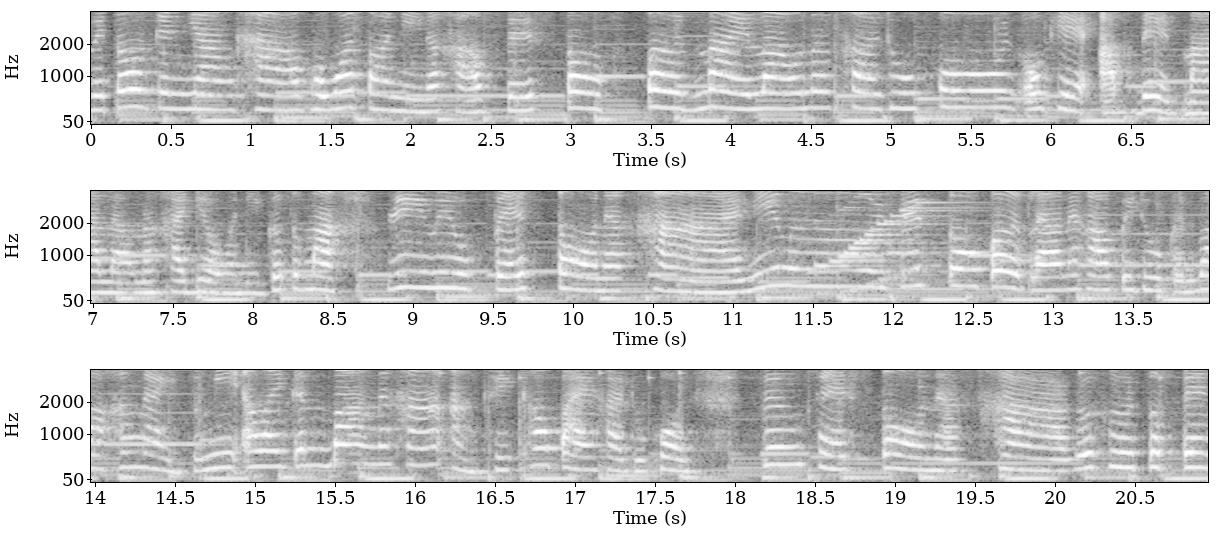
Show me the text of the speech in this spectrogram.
เวโต้กันยังคะเพราะว่าตอนนี้นะคะเฟสโตเปิดใหม่แล้วนะคะทุกคน โอเค อัปเดตมาแล้วนะคะ เดี๋ยววันนี้ก็จะมารีวิวเฟสโตนะคะ นี่เลยเฟสโตเปิดแล้วนะคะ ไปดูกันว่าข้างในจะมีอะไรกันบ้างนะคะ อะคลิกเข้าไปค่ะทุกคน ซึ่งเฟสโตนะคะก็คือจะเป็น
